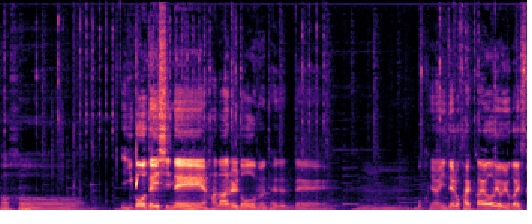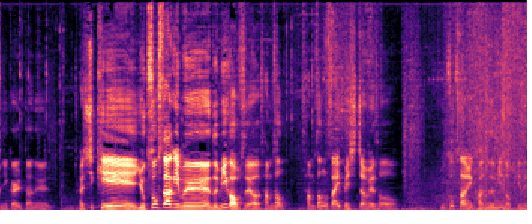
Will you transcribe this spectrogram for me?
허허. 이거 대신에 하나를 넣으면 되는데 음뭐 그냥 이대로 갈까요? 여유가 있으니까 일단은. 솔직히 육속삭임은 의미가 없어요. 삼성 삼성 사이펜 시점에서 육속삭임이 가는 의미는 없긴 해.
